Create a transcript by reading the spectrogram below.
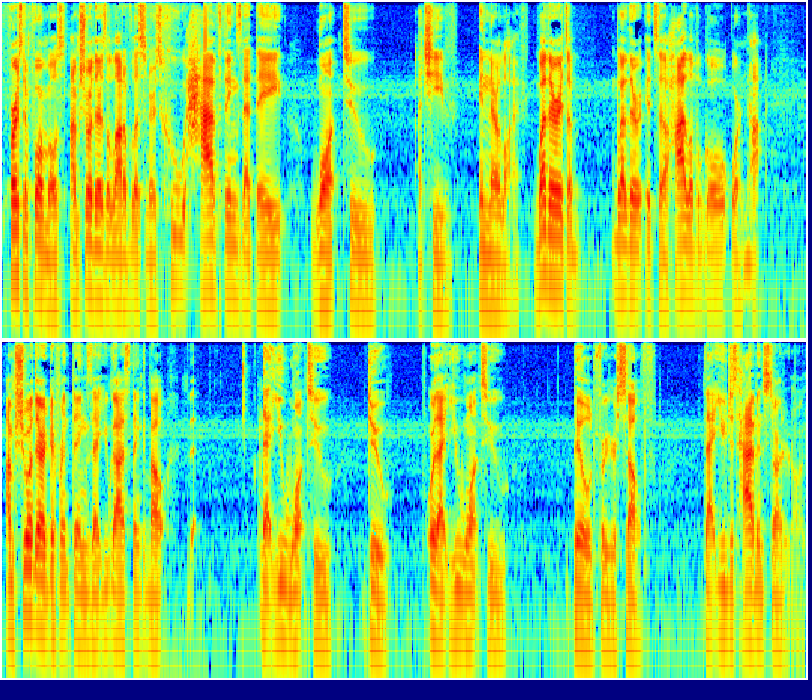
first and foremost, I'm sure there's a lot of listeners who have things that they want to achieve in their life, whether it's a whether it's a high level goal or not. I'm sure there are different things that you guys think about that, that you want to do or that you want to build for yourself that you just haven't started on,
